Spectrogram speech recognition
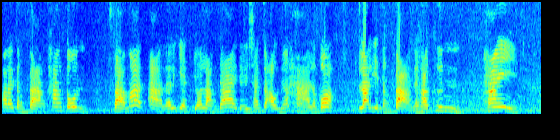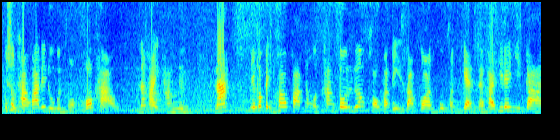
อะไรต่างๆ ข้างต้น สามารถอ่านรายละเอียดย้อนหลังได้ เดี๋ยวฉันจะเอาเนื้อหาแล้วก็รายละเอียดต่างๆนะคะ ขึ้นให้ผู้ชมทางบ้านได้ดูบนหัวข้อข่าวนะคะ อีกครั้งหนึ่งนะนี่ก็เป็นข้อความทั้งหมดข้างต้นเรื่องของมติสากลครูขอนแก่นนะคะ ที่ได้มีการ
